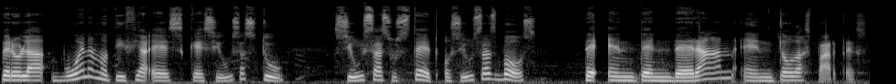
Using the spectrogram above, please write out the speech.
pero la buena noticia es que si usas tú si usas usted o si usas vos, te entenderán en todas partes.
